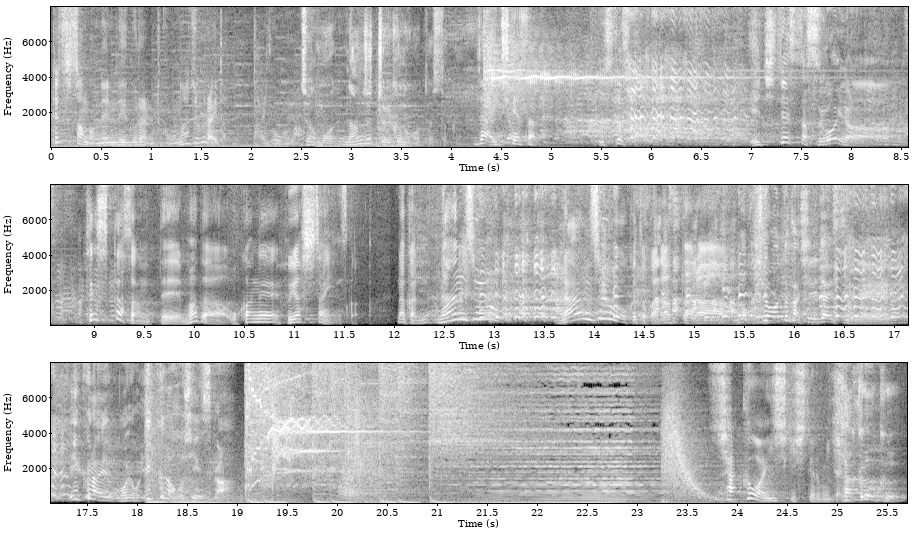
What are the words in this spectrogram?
テストさんの年齢ぐらいの時同じぐらいだったような。じゃあもう何十兆いくの？テスト君。じゃあ1テスタだ。1テスタ1テスタすごいな。テスタさんってまだお金増やしたいんですか？なんか何十何十億とかなったら。目標とか知りたいですよね。いくらもういくら欲しいんですか？100は意識してるみたいな。100億。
